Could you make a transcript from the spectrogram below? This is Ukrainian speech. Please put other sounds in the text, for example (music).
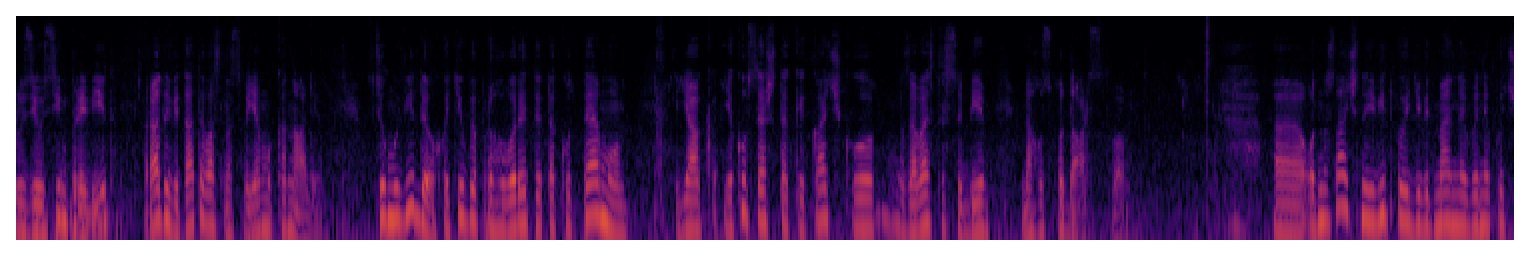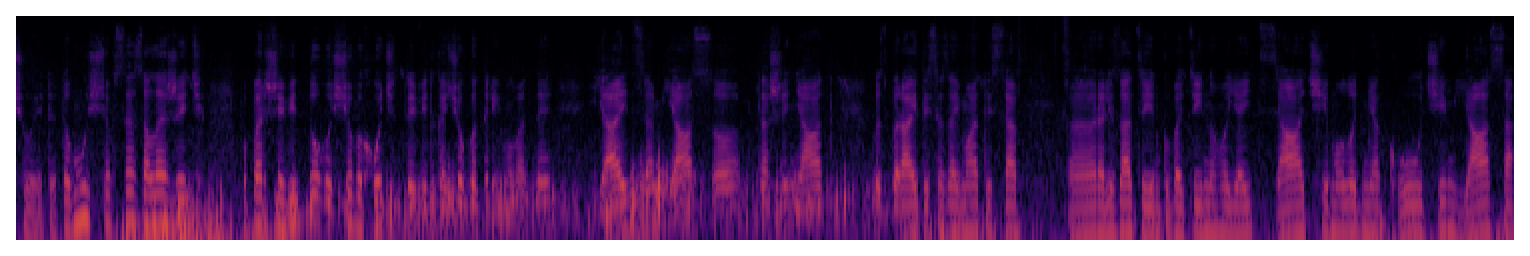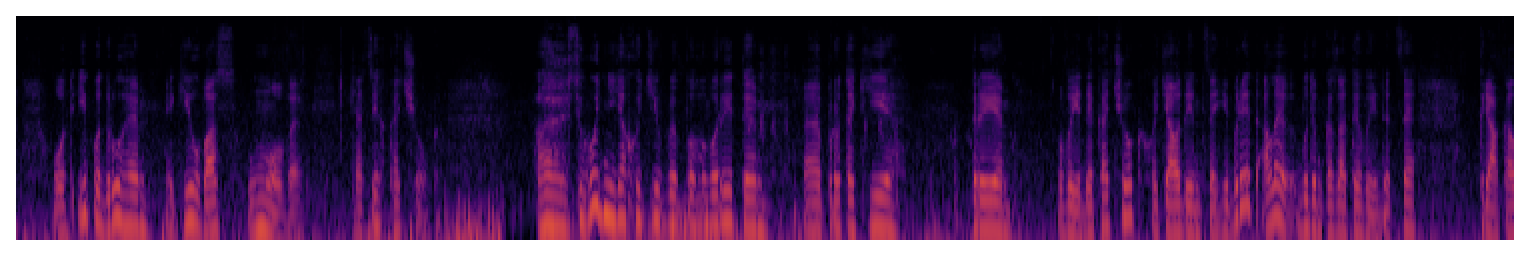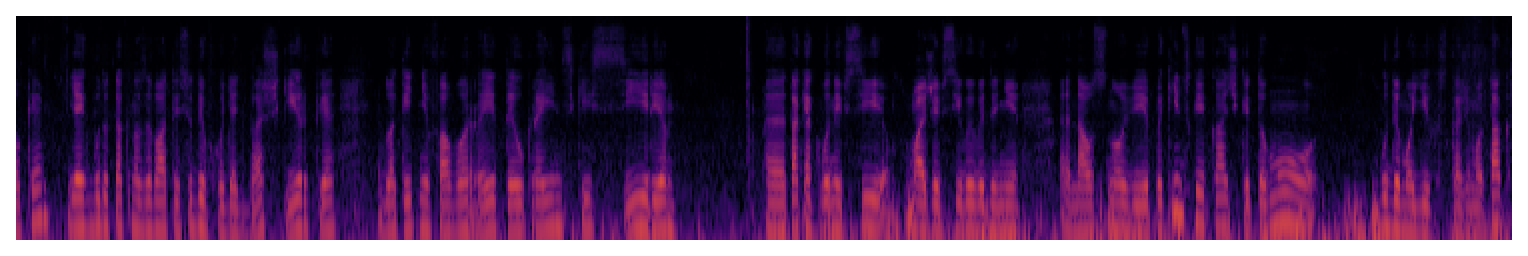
Друзі, усім привіт! Радий вітати вас на своєму каналі. В цьому відео хотів би проговорити таку тему, як яку все ж таки качку завести собі на господарство. Е, Однозначної відповіді від мене ви не почуєте, тому що все залежить, по-перше, від того, що ви хочете від качок отримувати: яйця, м'ясо, пташенят. Ви збираєтеся займатися е, реалізацією інкубаційного яйця, чи молодняку, чи м'яса. От і по-друге, які у вас умови для цих качок. Е, Сьогодні я хотів би поговорити е, про такі три види качок, хоча один це гібрид, але будемо казати види. Це крякалки, я їх буду так називати. Сюди входять башкірки, блакитні фаворити, українські сірі. Е, Так як вони всі, майже всі виведені е, на основі пекінської качки, тому будемо їх, скажімо так,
